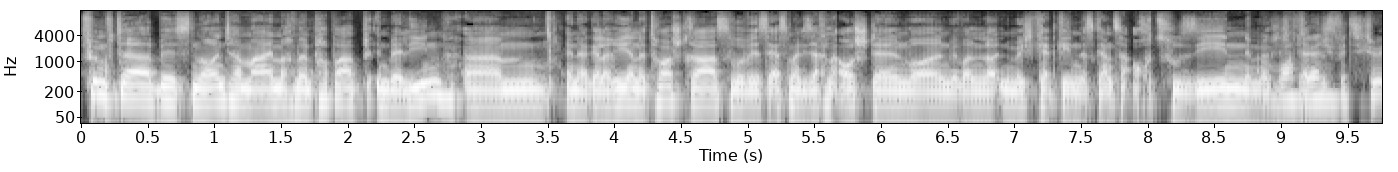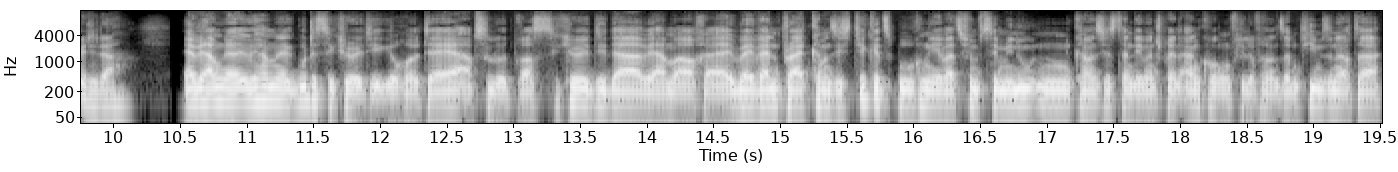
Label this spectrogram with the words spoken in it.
5. bis 9. Mai machen wir ein Pop-up in Berlin, ähm, in der Galerie an der Torstraße, wo wir jetzt erstmal die Sachen ausstellen wollen. Wir wollen den Leuten die Möglichkeit geben, das Ganze auch zu sehen. Eine Möglichkeit, Braucht ihr für Security da? Ja, wir haben, wir haben eine gute Security geholt. Ja, ja, absolut. Brauchst Security da. Wir haben auch äh, über Eventbrite kann man sich Tickets buchen, jeweils 15 Minuten, kann man sich das dann dementsprechend angucken. Viele von unserem Team sind auch da.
